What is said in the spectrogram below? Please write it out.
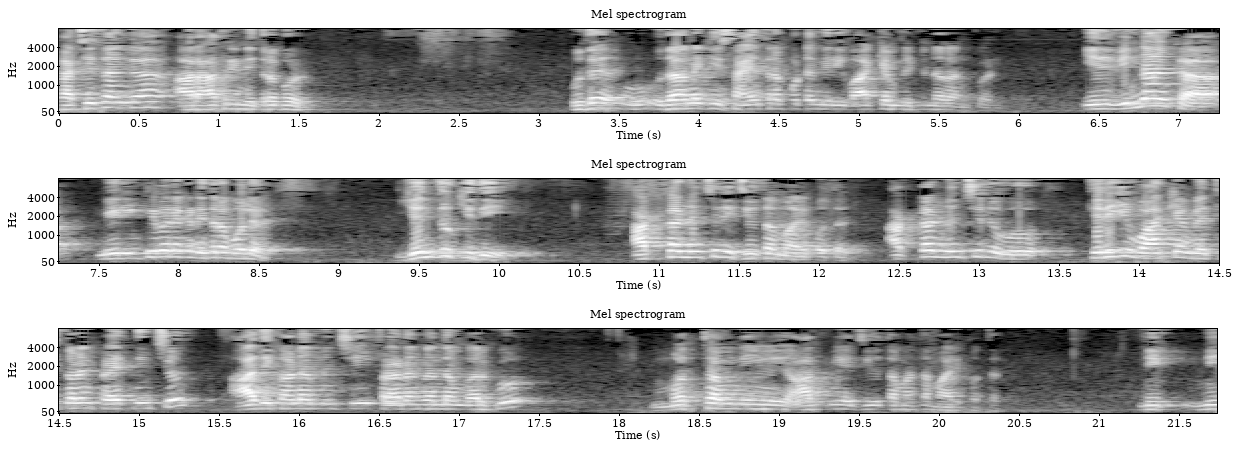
ఖచ్చితంగా ఆ రాత్రి నిద్రపోడు. ఉదాహరణకి సాయంత్రం పూట మీరు ఈ వాక్యం వింటున్నారు అనుకోండి ఇది విన్నాక మీరు ఇంటి వెనక నిద్రపోలేరు ఎందుకు ఇది? అక్కడి నుంచి నీ జీవితం మారిపోతుంది. అక్కడి నుంచి నువ్వు తిరిగి వాక్యం వెతుకోవడానికి ప్రయత్నించు. ఆది కాండం నుంచి ప్రాణ గ్రంథం వరకు మొత్తం నీ ఆత్మీయ జీవితం అంతా మారిపోతుంది. నీ నీ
